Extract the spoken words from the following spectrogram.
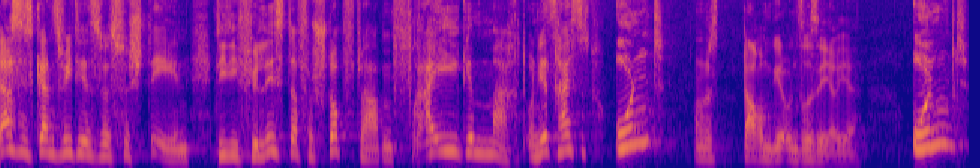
das ist ganz wichtig, dass wir es verstehen, die die Philister verstopft haben, frei gemacht. Und jetzt heißt es, und, und das, darum geht unsere Serie, und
